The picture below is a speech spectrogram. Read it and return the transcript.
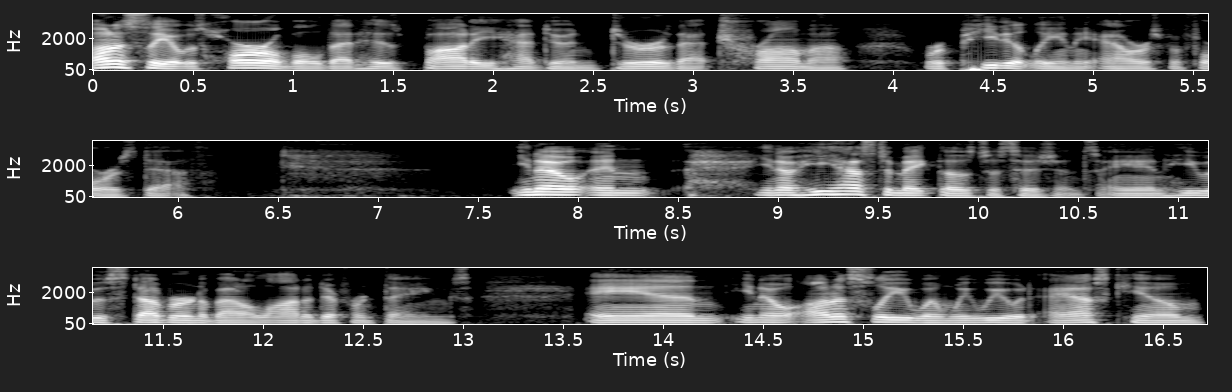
Honestly, it was horrible that his body had to endure that trauma repeatedly in the hours before his death. You know, and, you know, he has to make those decisions, and he was stubborn about a lot of different things. And, you know, honestly, when we, we would ask him,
